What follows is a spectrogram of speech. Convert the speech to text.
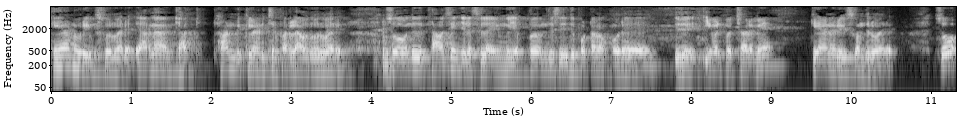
கேயானு ரீவ்ஸ் வருவாரு. யாருன்னா ஜா- ஜான் விக்ல நடிச்சிருப்பார்ல அவர் வருவாரு. ஸோ வந்து லாஸ் ஏஞ்சலஸ்ல இவங்க எப்போ வந்து இது போட்டாலும் ஒரு இது ஈவெண்ட் வச்சாலுமே கேயானு ரீவ்ஸ் வந்துருவாரு. ஸோ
